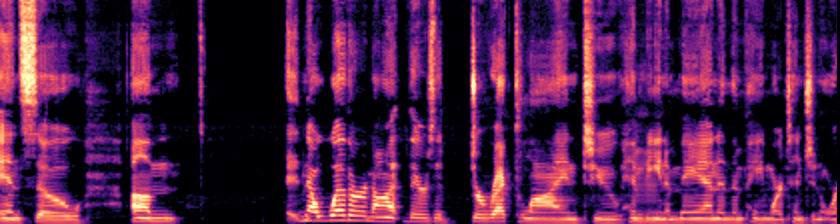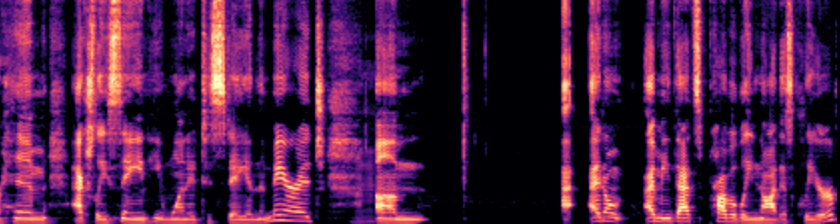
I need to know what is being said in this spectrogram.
And so, um, now whether or not there's a direct line to him mm-hmm. being a man and then paying more attention or him actually saying he wanted to stay in the marriage mm-hmm. um I, I, don't i mean that's probably not as clear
